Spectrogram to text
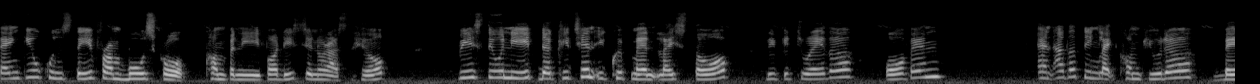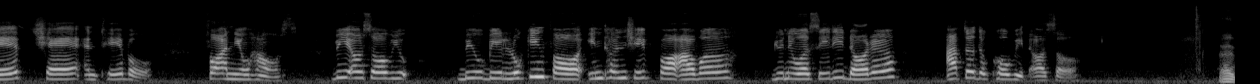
Thank you, Kun Steve from BlueScope Company for this generous help. We still need the kitchen equipment like stove, refrigerator, oven, and other things like computer, bed, chair, and table for a new house. We also will be looking for internship for our university daughter after the COVID also. Uh,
